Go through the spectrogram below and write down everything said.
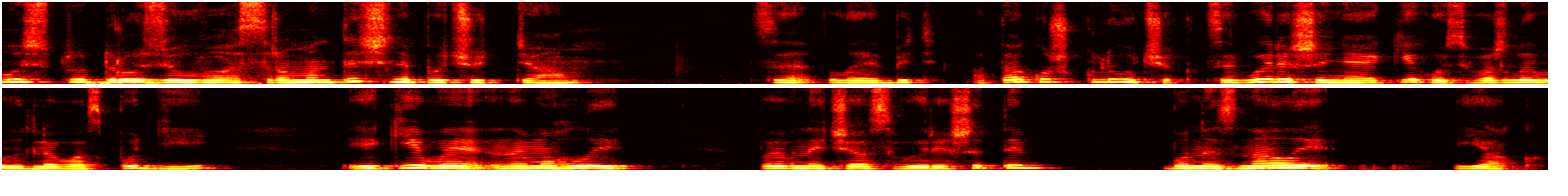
Ось тут, друзі, у вас романтичне почуття. Це лебідь, а також ключик. Це вирішення якихось важливих для вас подій, які ви не могли певний час вирішити, бо не знали, як.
